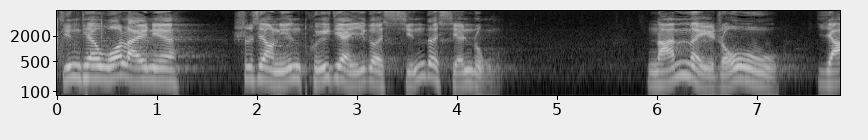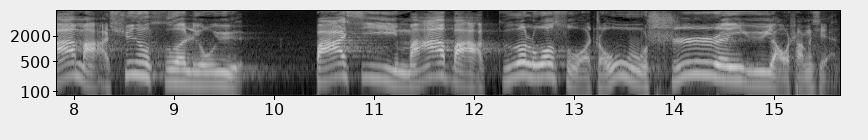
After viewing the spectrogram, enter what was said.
今天我来呢，是向您推荐一个新的险种——南美洲亚马逊河流域。巴西马巴格罗索州食人鱼咬伤险，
